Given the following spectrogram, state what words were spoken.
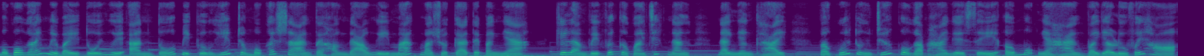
một cô gái 17 tuổi người Anh tố bị cưỡng hiếp trong một khách sạn tại hòn đảo nghỉ mát Majorca, Tây Ban Nha. Khi làm việc với cơ quan chức năng, nạn nhân khai, vào cuối tuần trước cô gặp hai nghệ sĩ ở một nhà hàng và giao lưu với họ.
